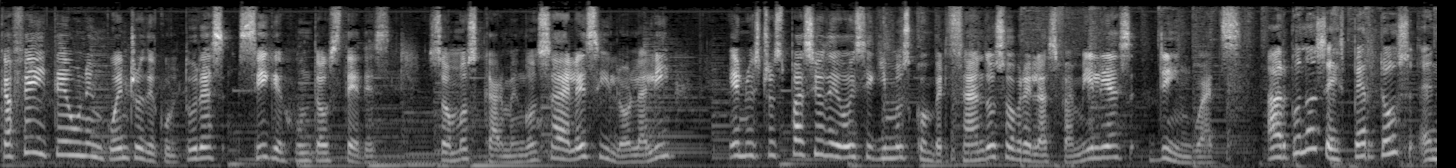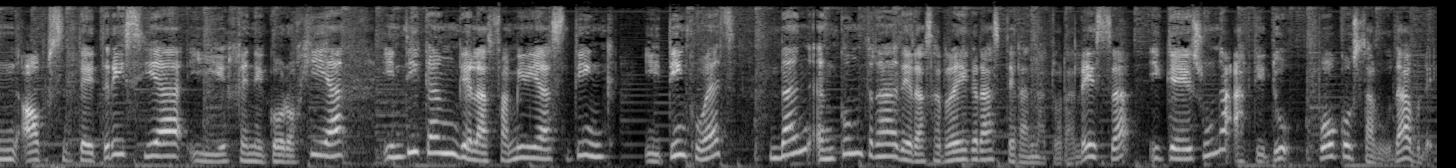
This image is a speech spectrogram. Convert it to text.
Café y Té, un encuentro de culturas, sigue junto a ustedes. Somos Carmen González y Lola Lee. En nuestro espacio de hoy seguimos conversando sobre las familias Dingwats. Algunos expertos en obstetricia y ginecología indican que las familias Ding y Dingwats van en contra de las reglas de la naturaleza y que es una actitud poco saludable,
